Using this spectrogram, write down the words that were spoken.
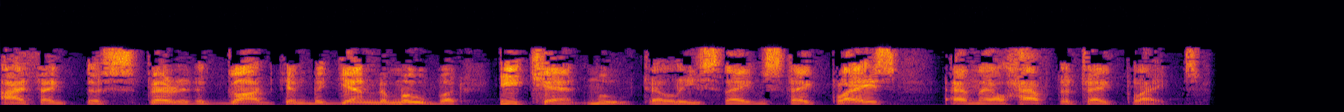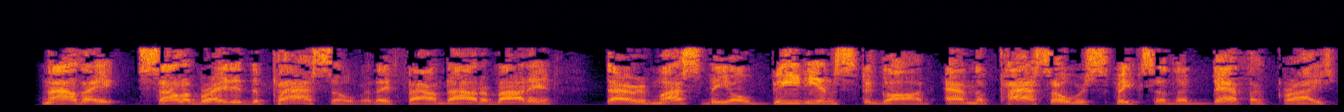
I think the Spirit of God can begin to move, but He can't move till these things take place, and they'll have to take place. Now they celebrated the Passover. They found out about it. There must be obedience to God, and the Passover speaks of the death of Christ.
